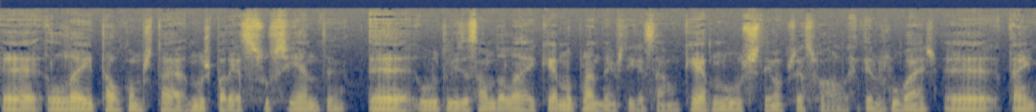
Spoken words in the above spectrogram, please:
a lei tal como está nos parece suficiente a utilização da lei, quer no plano da investigação, quer no sistema processual, em termos globais, uh, tem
